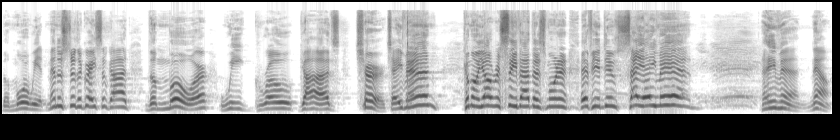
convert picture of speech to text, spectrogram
The more we administer the grace of God, the more we grow God's church. Amen? Come on, y'all receive that this morning. If you do, say amen. Amen. amen. Now,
